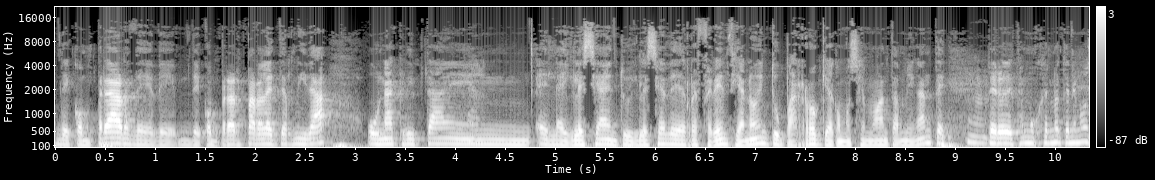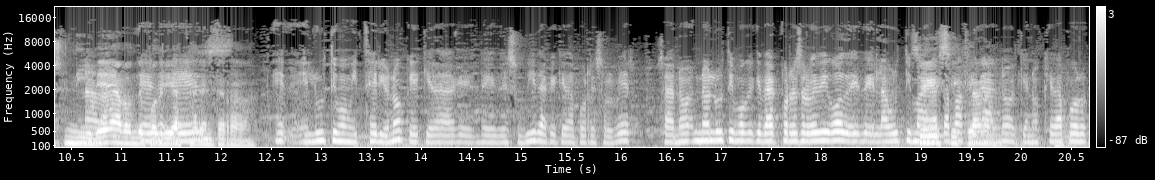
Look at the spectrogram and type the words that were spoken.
de comprar, de, de comprar para la eternidad una cripta en, la iglesia, en tu iglesia de referencia, ¿no? En tu parroquia, como se llamaban también antes. Mm. Pero de esta mujer no tenemos ni idea dónde podría estar enterrada. El último misterio, ¿no? Que queda de, su vida, que queda por resolver. O sea, no, no el último que queda por resolver, digo, de, la última etapa final, ¿no? El que nos queda por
